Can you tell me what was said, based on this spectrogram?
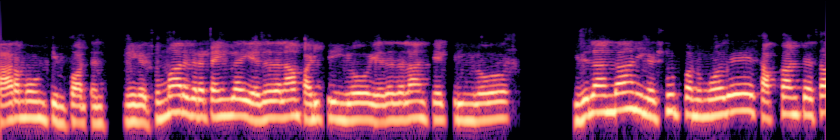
paramount importance நீங்க சும்மா இருக்கிற டைம்ல எது எதெல்லாம் படிக்கிறீங்களோ எது எதெல்லாம் கேட்குறீங்களோ இதெல்லாம் தான் நீங்க ஷூட் பண்ணும்போது சப்கான்சியஸா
